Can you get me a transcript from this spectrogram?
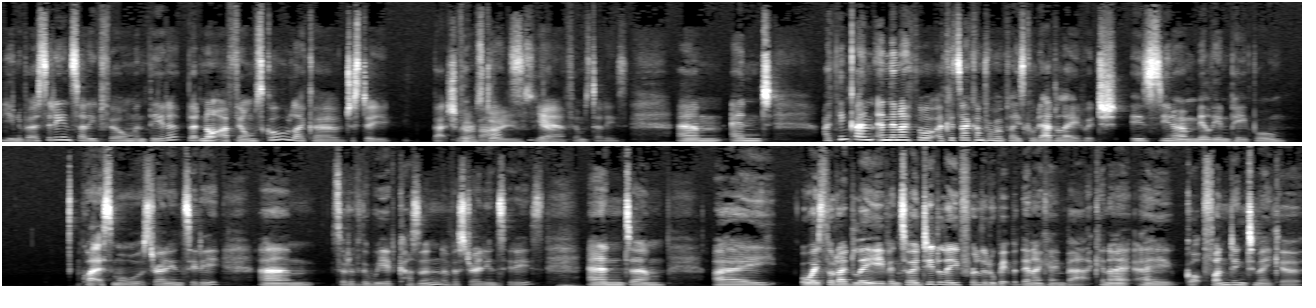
university and studied film and theatre, but not a film school, like a just a bachelor Film of studies, arts. yeah. film studies. Um, and I think, I, and then I thought, because I come from a place called Adelaide, which is you know a million people quite a small Australian city, um, sort of the weird cousin of Australian cities. And um, I always thought I'd leave. And so I did leave for a little bit, but then I came back and I, I got funding to make a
